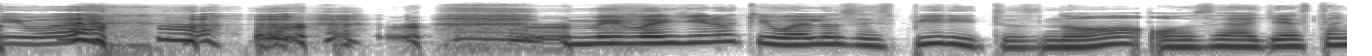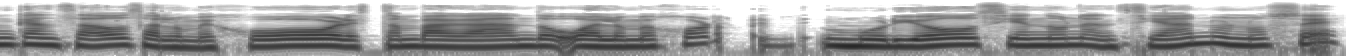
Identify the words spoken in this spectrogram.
que igual. me imagino que igual los espíritus, ¿no? O sea, ya están cansados, a lo mejor están vagando, o a lo mejor murió siendo un anciano, no sé.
